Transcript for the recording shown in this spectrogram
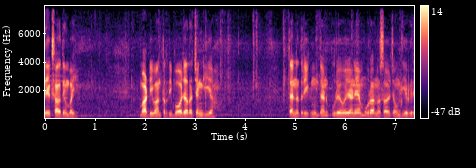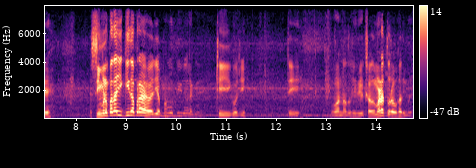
ਦੇਖ ਸਕਦੇ ਹੋ ਬਾਈ? ਬਾਡੀ ਬੰਤਰ ਦੀ ਬਹੁਤ ਜ਼ਿਆਦਾ ਚੰਗੀ ਆ। 3 ਤਰੀਕ ਨੂੰ ਦਿਨ ਪੂਰੇ ਹੋ ਜਾਣੇ ਆ ਮੋਹਰਾ ਨਸਲ ਚ ਆਉਂਦੀ ਆ ਵੀਰੇ। ਸੀਮਨ ਪਤਾ ਜੀ ਕਿਹਦਾ ਭਰਾ ਹੋਇਆ ਜੀ ਆਪਾਂ? ਮੋਦੀ ਦੇ ਲੱਗੇ ਠੀਕ ਹੋ ਜੀ। ਤੇ ਵਾਨਾ ਤੁਸੀਂ ਵੇਖ ਸਕਦੇ ਮਾੜਾ ਤੁਰਾ ਵਿਖਾ ਦੀ ਬਾਈ।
